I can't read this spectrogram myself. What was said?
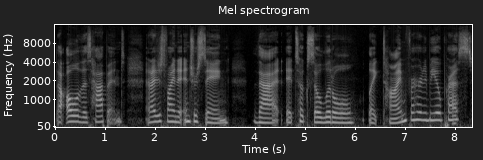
that all of this happened. And I just find it interesting that it took so little like time for her to be oppressed.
